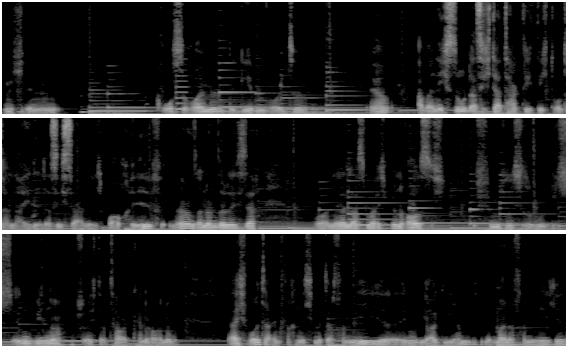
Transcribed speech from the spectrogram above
mich in große Räume begeben wollte. Ja, aber nicht so, dass ich da tagtäglich drunter leide, dass ich sage, ich brauche Hilfe, ne? sondern so, dass ich sage, boah, ne, lass mal, ich bin raus, ich, ich fühle mich nicht so gut, ist irgendwie, ne, schlechter Tag, keine Ahnung ja, ich wollte einfach nicht mit der Familie irgendwie agieren, mit meiner Familie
